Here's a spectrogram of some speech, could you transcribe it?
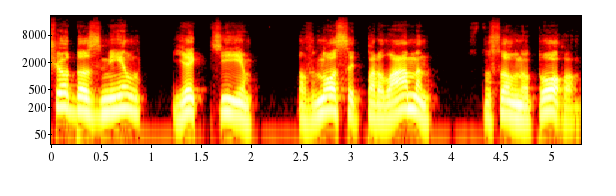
щодо змін, які вносить парламент стосовно того,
